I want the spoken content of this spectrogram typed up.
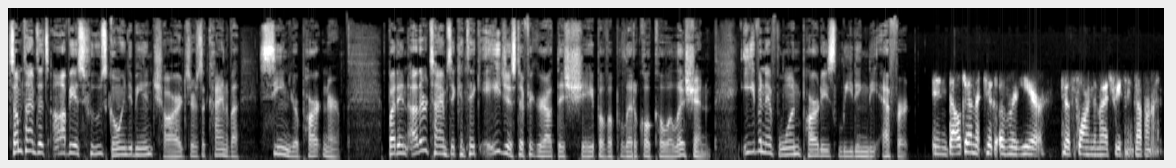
Sometimes it's obvious who's going to be in charge. There's a kind of a senior partner. But in other times, it can take ages to figure out the shape of a political coalition, even if one party's leading the effort. In Belgium, it took over a year to form the most recent government.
